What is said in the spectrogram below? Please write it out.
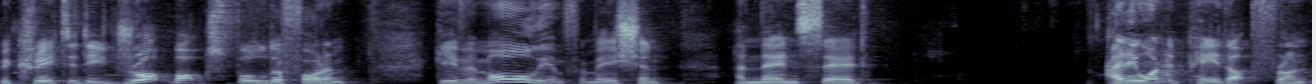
We created a Dropbox folder for him, gave him all the information, and then said, and he wanted paid up front,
